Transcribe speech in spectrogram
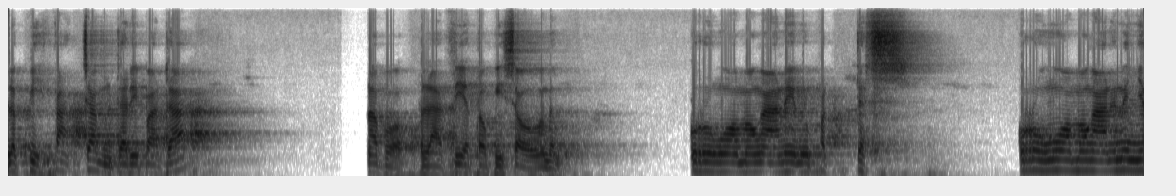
lebih tajam daripada apa belati atau pisau kurung omongan ini pedes. Kurung omongan ini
